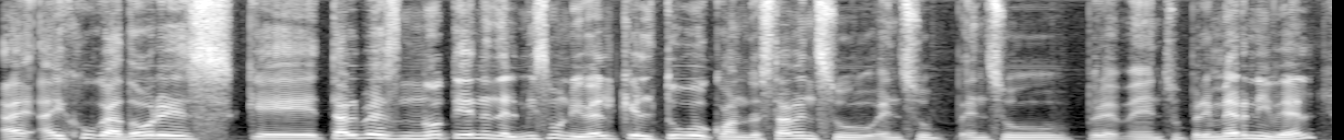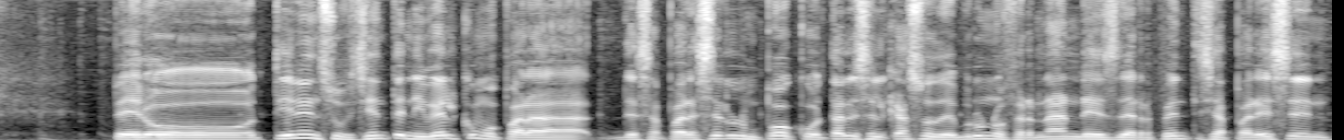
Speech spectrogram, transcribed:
hay, hay jugadores que tal vez no tienen el mismo nivel que él tuvo cuando estaba en su, en su, en su, en su primer nivel, pero tienen suficiente nivel como para desaparecerlo un poco. Tal es el caso de Bruno Fernández, de repente se aparecen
